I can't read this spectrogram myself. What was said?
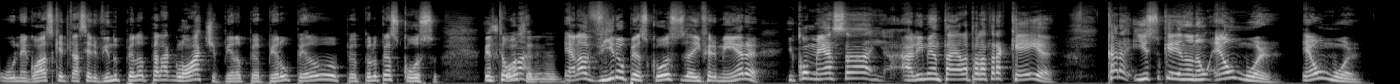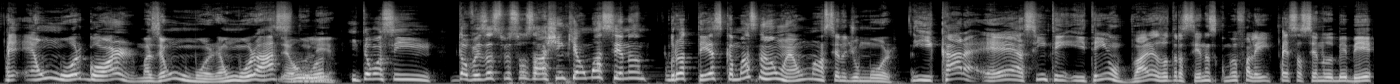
o, negócio que ele tá servindo pela, pela glote, pelo, pelo, pelo, pelo, pelo pescoço. pescoço então ela, né? ela vira o pescoço da enfermeira e começa a alimentar ela pela traqueia. Cara, isso querendo ou não é humor. É humor. É, é um humor gore, mas é um humor. É um humor ácido é um humor. ali. Então, assim, talvez as pessoas achem que é uma cena grotesca, mas não, é uma cena de humor. E, cara, é assim, tem, e tem várias outras cenas, como eu falei. Essa cena do bebê.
